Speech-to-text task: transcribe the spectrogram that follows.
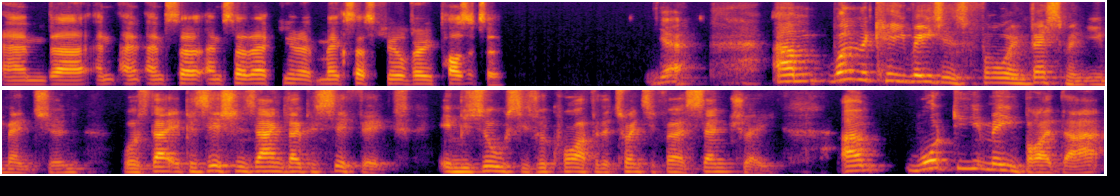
and, uh, and, and, and so and so that you know makes us feel very positive. Yeah. Um, one of the key reasons for investment you mentioned was that it positions Anglo Pacific in resources required for the 21st century. Um, what do you mean by that,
